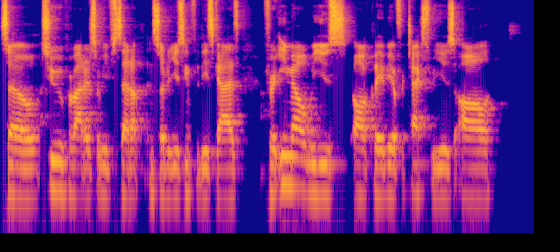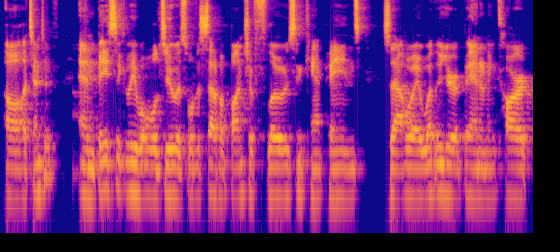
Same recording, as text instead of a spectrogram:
So two providers that we've set up and started using for these guys for email, we use all Klaviyo. For text, we use all, all Attentive. And basically, what we'll do is we'll just set up a bunch of flows and campaigns. So that way, whether you're abandoning cart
